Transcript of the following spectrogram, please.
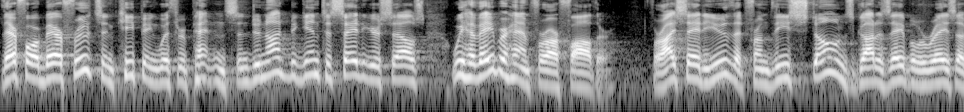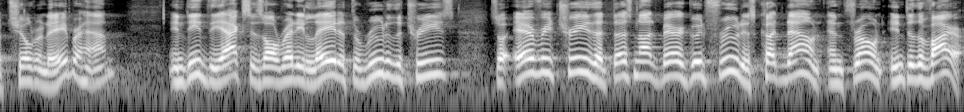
Therefore bear fruits in keeping with repentance and do not begin to say to yourselves, we have Abraham for our father. For I say to you that from these stones God is able to raise up children to Abraham. Indeed, the axe is already laid at the root of the trees, so every tree that does not bear good fruit is cut down and thrown into the fire.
